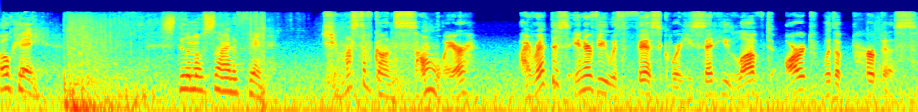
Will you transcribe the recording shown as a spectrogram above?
Okay. Still no sign of Phin. She must have gone somewhere. I read this interview with Fisk where he said he loved art with a purpose.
